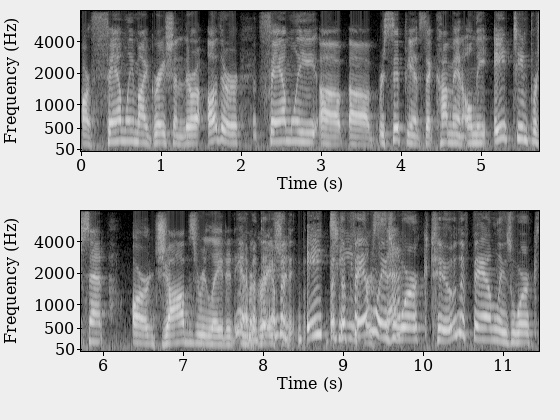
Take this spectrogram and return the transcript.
are family migration. There are other family uh, uh, recipients that come in. Only 18% are jobs-related Yeah, but, the, immigration. but, but the families work too. The families work too.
